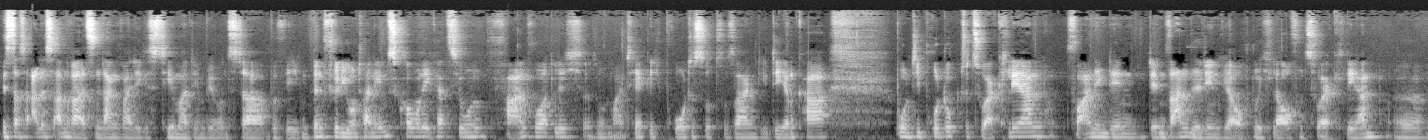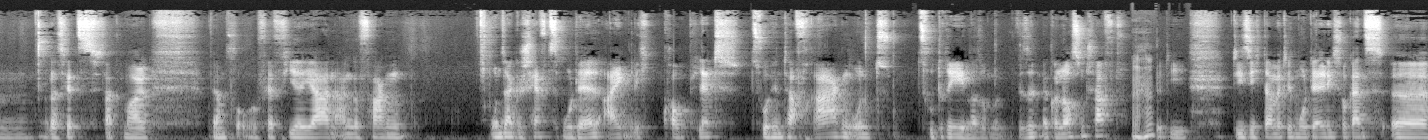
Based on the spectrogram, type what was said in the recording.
ist das alles andere als ein langweiliges Thema, dem wir uns da bewegen. Bin für die Unternehmenskommunikation verantwortlich. Also mein täglich Brot ist sozusagen die DMK und die Produkte zu erklären, vor allen Dingen den, den Wandel, den wir auch durchlaufen, zu erklären. Ähm, das jetzt, sag mal, wir haben vor ungefähr vier Jahren angefangen, unser Geschäftsmodell eigentlich komplett zu hinterfragen und zu drehen. Also wir sind eine Genossenschaft, mhm. die, die sich da mit dem Modell nicht so ganz, äh,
